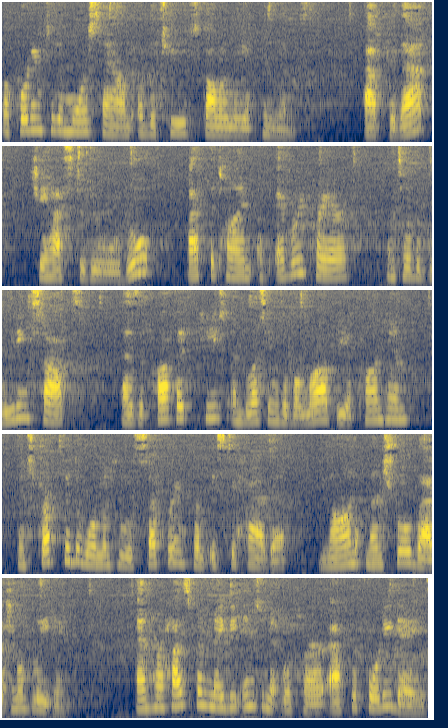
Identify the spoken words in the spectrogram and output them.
according to the more sound of the two scholarly opinions. After that, she has to do wudu at the time of every prayer until the bleeding stops, as the Prophet, peace and blessings of Allah be upon him, instructed the woman who was suffering from istihada, non-menstrual vaginal bleeding, and her husband may be intimate with her after 40 days,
